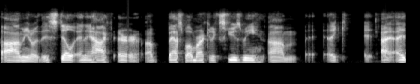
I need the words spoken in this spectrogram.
Um, you know, they're still in a hockey or a basketball market. Excuse me. Um, like it, I, I,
